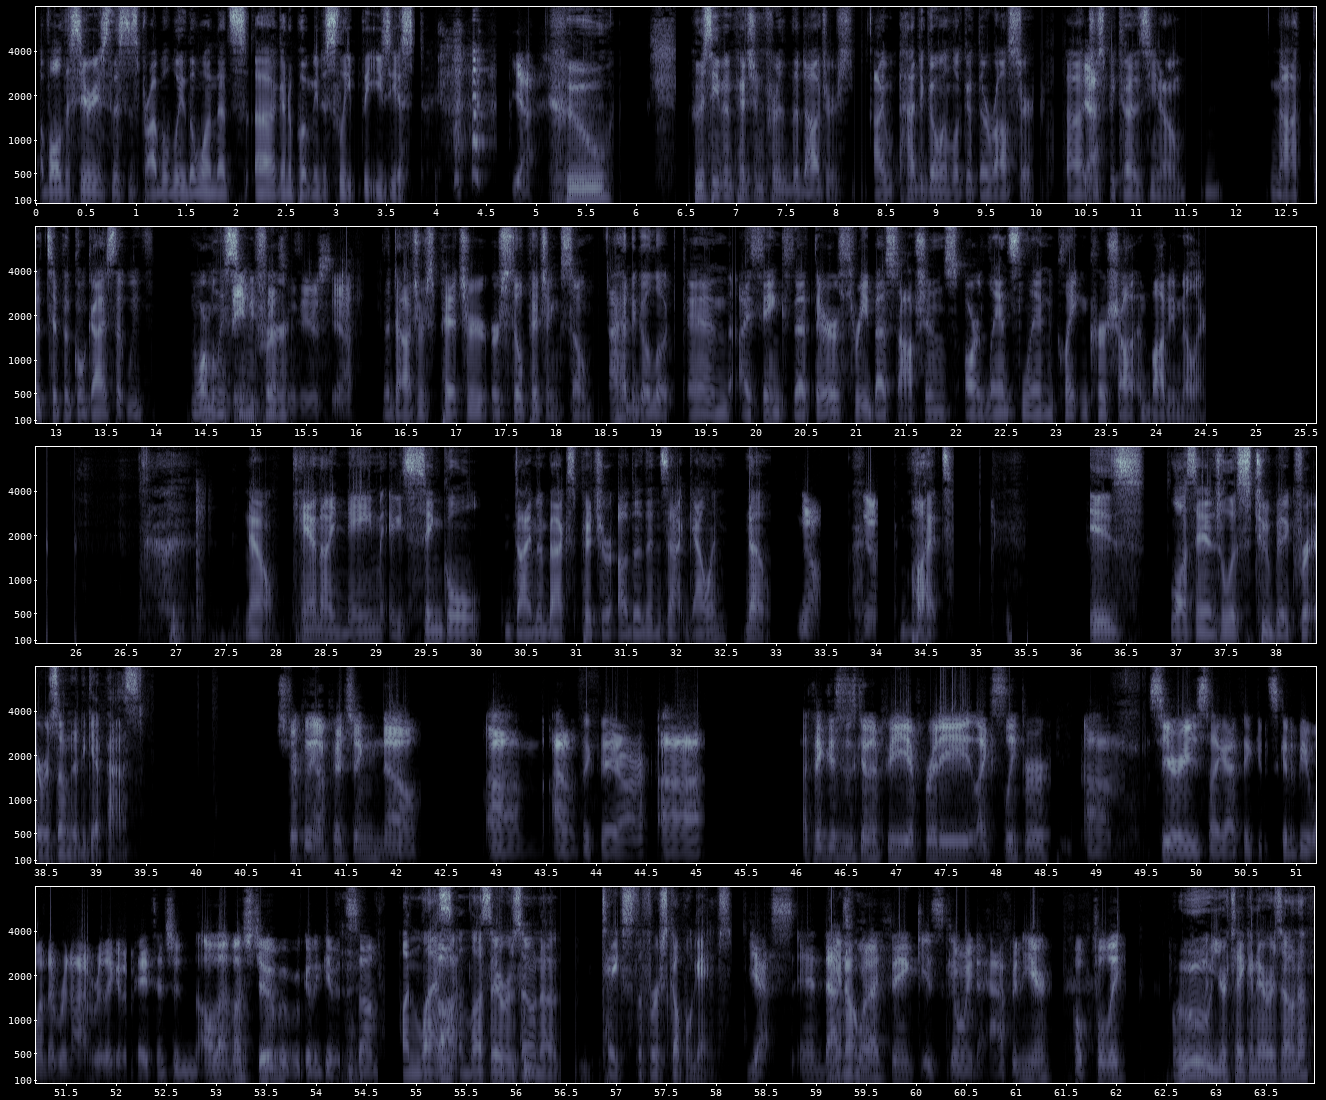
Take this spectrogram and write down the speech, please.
Of all the series, this is probably the one that's uh, going to put me to sleep the easiest. Yeah. Who who's even pitching for the Dodgers? I had to go and look at their roster uh, Yeah. just because you know not the typical guys that we've normally Seen seen for past couple of years. Yeah. The Dodgers pitch are, are still pitching. So I had to go look, and I think that their three best options are Lance Lynn, Clayton Kershaw, and Bobby Miller. Now, can I name a single Diamondbacks pitcher other than Zach Gallen? No. No. Yeah. But is Los Angeles too big for Arizona to get past? Strictly on pitching, no. Um, I don't think they are. Uh, I think this is going to be a pretty like sleeper um, series. Like I think it's going to be one that we're not really going to pay attention all that much to, but we're going to give it some. Unless unless Arizona takes the first couple games. Yes, and that's know? what I think is going to happen here. Hopefully, Ooh, you're taking Arizona?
